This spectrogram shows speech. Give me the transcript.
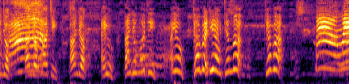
Tonjok, tonjok mochi, tonjok. Ayo, tonjok mochi. Ayo, jambak dia, jambak. Jambak. Meow, meow.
